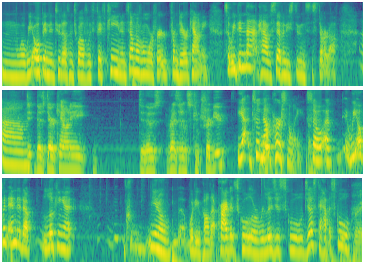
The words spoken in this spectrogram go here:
mm, well, we opened in 2012 with 15 and some of them were for, from Dare County. So we did not have 70 students to start off. Um, does Dare County do those residents contribute? Yeah, so not personally. Okay. So uh, we open ended up looking at you know what do you call that private school or religious school just to have a school right.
